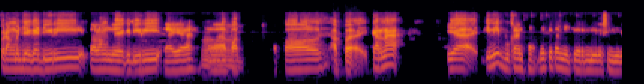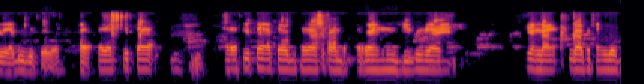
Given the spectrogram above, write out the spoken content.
kurang menjaga diri tolong menjaga diri lah ya uh, protokol apa karena ya ini bukan saatnya kita mikirin diri sendiri lagi gitu loh. Kalau kita kalau kita atau misalnya sekelompok orang dinilai yang nggak nggak bertanggung jawab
